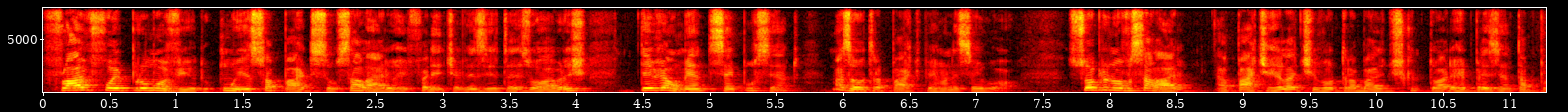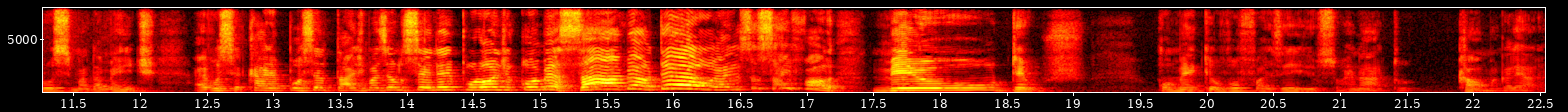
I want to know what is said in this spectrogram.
Flávio foi promovido, com isso, a parte de seu salário referente à visita às obras teve aumento de 100%, mas a outra parte permaneceu igual. Sobre o novo salário, a parte relativa ao trabalho de escritório representa aproximadamente. Aí você, cara, é porcentagem, mas eu não sei nem por onde começar, meu Deus! Aí você sai e fala: Meu Deus, como é que eu vou fazer isso, Renato? Calma, galera,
